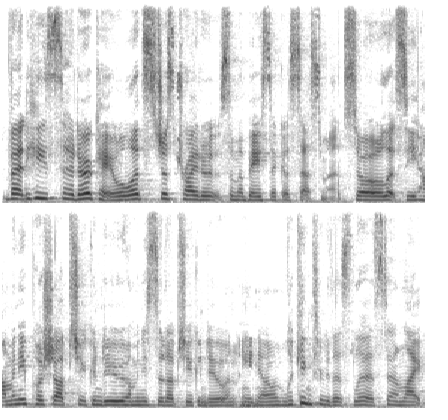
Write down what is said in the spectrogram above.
But he said, okay, well, let's just try to some basic assessment. So let's see how many push ups you can do, how many sit ups you can do. And, you know, looking through this list, and I'm like,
